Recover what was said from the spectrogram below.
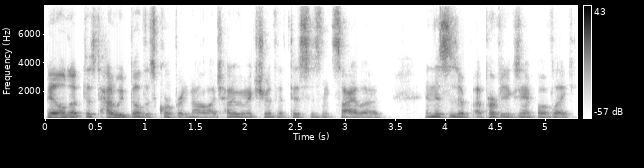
build up this, how do we build this corporate knowledge? How do we make sure that this isn't siloed? And this is a, a perfect example of like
